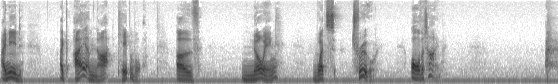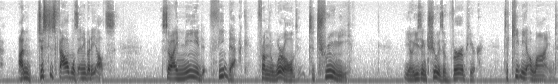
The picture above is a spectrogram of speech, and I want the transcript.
I need, like, I am not capable of knowing what's true all the time. I'm just as fallible as anybody else. So I need feedback from the world to true me you know, using true as a verb here, to keep me aligned.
